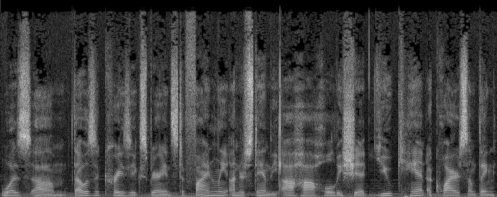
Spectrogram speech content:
was um, that was a crazy experience to finally understand the aha, holy shit, you can't acquire something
